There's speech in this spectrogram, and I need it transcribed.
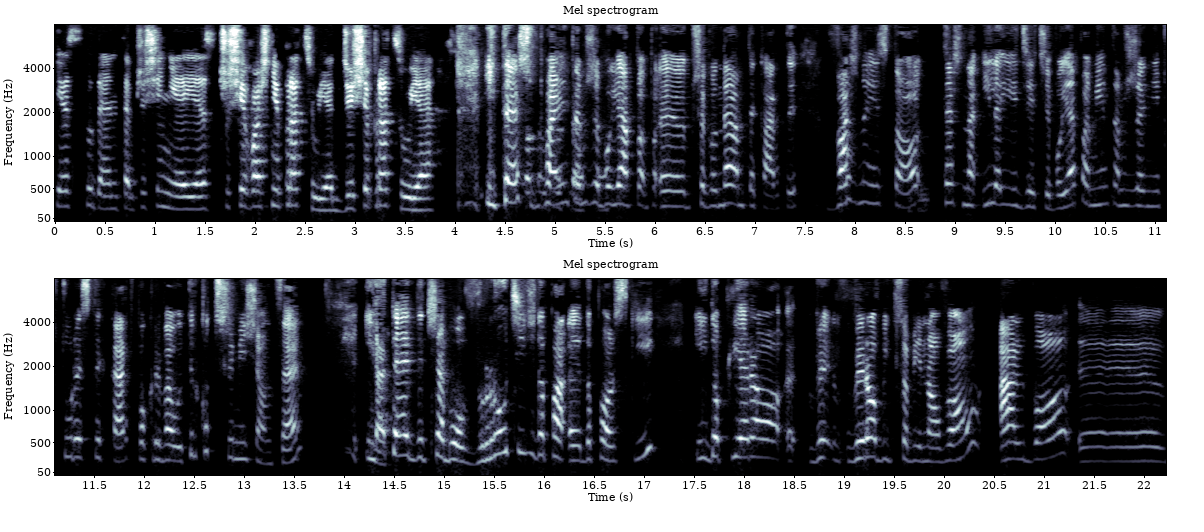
jest studentem, czy się nie jest, czy się właśnie pracuje, gdzie się pracuje. I też pamiętam, że bo ja e, przeglądałam te karty, ważne jest to też na ile jedziecie, bo ja pamiętam, że niektóre z tych kart pokrywały tylko trzy miesiące i tak. wtedy trzeba było wrócić do, e, do Polski i dopiero e, wy, wyrobić sobie nową, albo yy,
